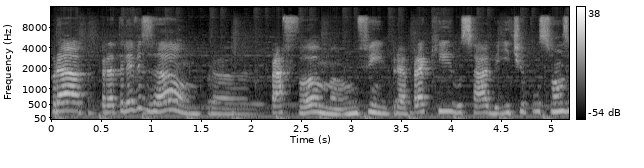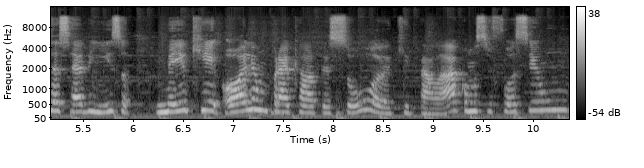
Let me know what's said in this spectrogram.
pra televisão, pra pra fama, enfim, pra aquilo, sabe? E, tipo, os fãs recebem isso, meio que olham para aquela pessoa que tá lá como se fosse um,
